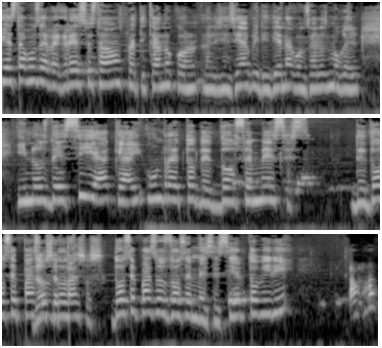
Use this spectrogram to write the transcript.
Y estamos de regreso, estábamos platicando con la licenciada Viridiana González Moguel y nos decía que hay un reto de 12 meses, de 12 pasos. 12 pasos. 12 pasos, 12 meses, ¿cierto, Viri? Ajá.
